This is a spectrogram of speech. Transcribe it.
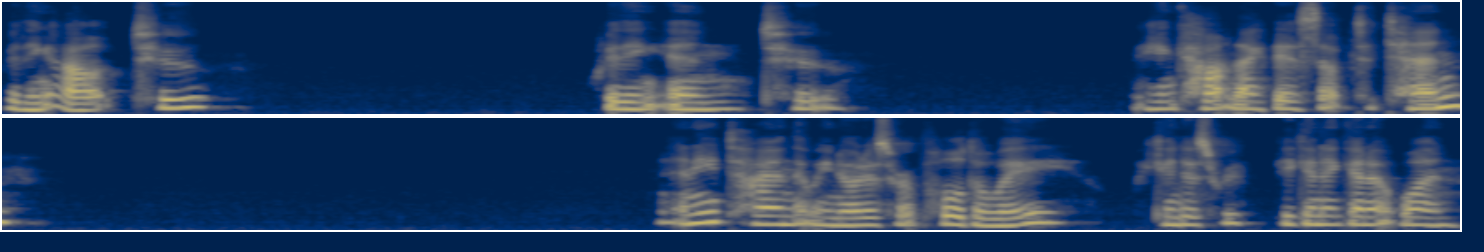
breathing out two, breathing in two. We can count like this up to 10. Any time that we notice we're pulled away, we can just re- begin again at one.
